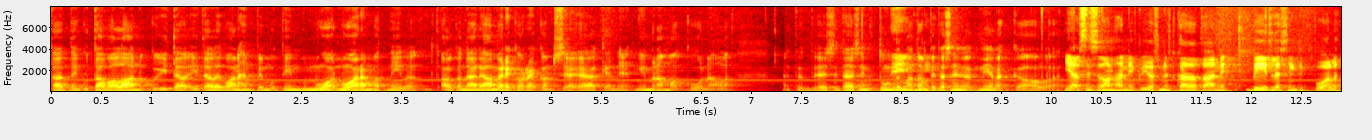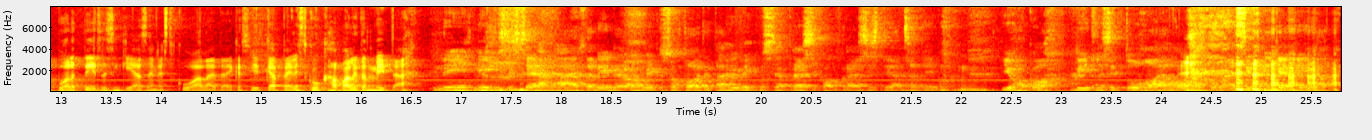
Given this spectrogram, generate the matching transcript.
tai niin kuin tavallaan kun itse, oli vanhempi, mutta niin nuoremmat niin alkoi näiden American Recordsia jälkeen niin nimenomaan kuunnella. Että et, ei se täysin niin tuntematon Niin, niin, pitäisi niillekään olla. Että. Ja siis onhan, niin jos nyt katsotaan, niin Beatlesinkin puolet, puolet Beatlesinkin jäsenistä kuolleita, eikä siitäkään pelistä kukaan valita mitään. Niin, niin, siis sehän nähdään, että niin joo, Microsoft hoiti tämän hyvin, kun siellä pressikonferenssissa, että se niinku, Mm. joko Beatlesit tuhoaa ja tulee esimerkkeihin ja,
